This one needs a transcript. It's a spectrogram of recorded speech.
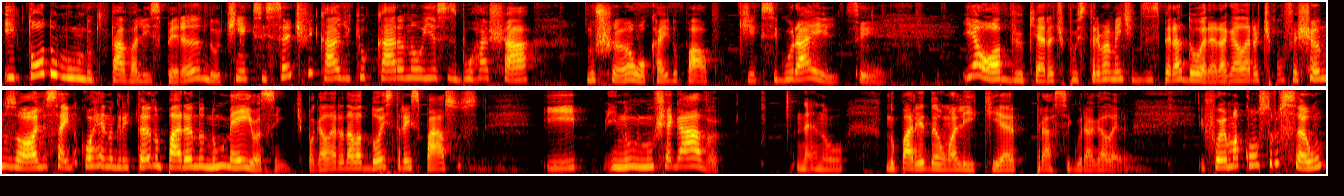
E todo mundo que tava ali esperando tinha que se certificar de que o cara não ia se esborrachar no chão ou cair do palco. Tinha que segurar ele. Sim. E é óbvio que era, tipo, extremamente desesperador. Era a galera, tipo, fechando os olhos, saindo correndo, gritando, parando no meio, assim. Tipo, a galera dava dois, três passos e, e não, não chegava, né, no, no paredão ali, que era pra segurar a galera. E foi uma construção,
